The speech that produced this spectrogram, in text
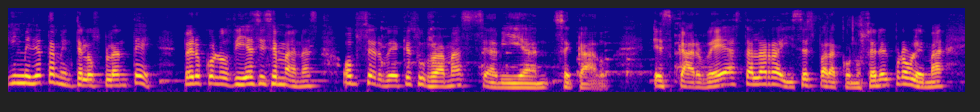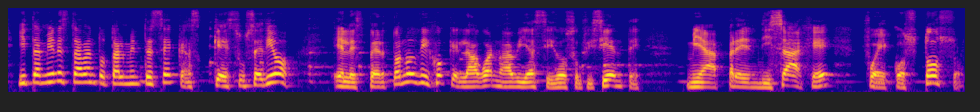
inmediatamente los planté, pero con los días y semanas observé que sus ramas se habían secado. Escarbé hasta las raíces para conocer el problema y también estaban totalmente secas. ¿Qué sucedió? El experto nos dijo que el agua no había sido suficiente. Mi aprendizaje fue costoso.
